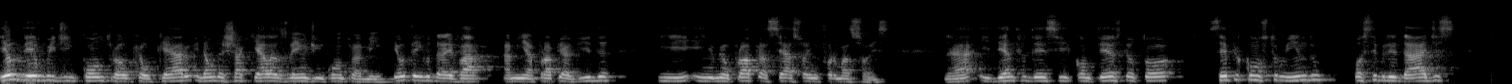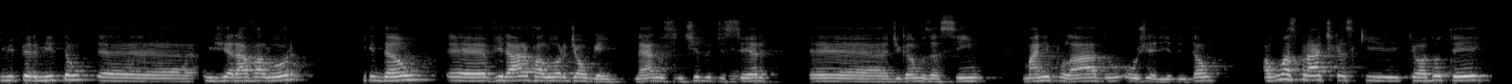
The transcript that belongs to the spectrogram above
eu devo ir de encontro ao que eu quero e não deixar que elas venham de encontro a mim. Eu tenho que drivar a minha própria vida e, e o meu próprio acesso a informações. Né? E dentro desse contexto, eu estou sempre construindo possibilidades que me permitam é, me gerar valor e não é, virar valor de alguém, né? no sentido de ser, é, digamos assim, manipulado ou gerido. Então, algumas práticas que, que eu adotei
